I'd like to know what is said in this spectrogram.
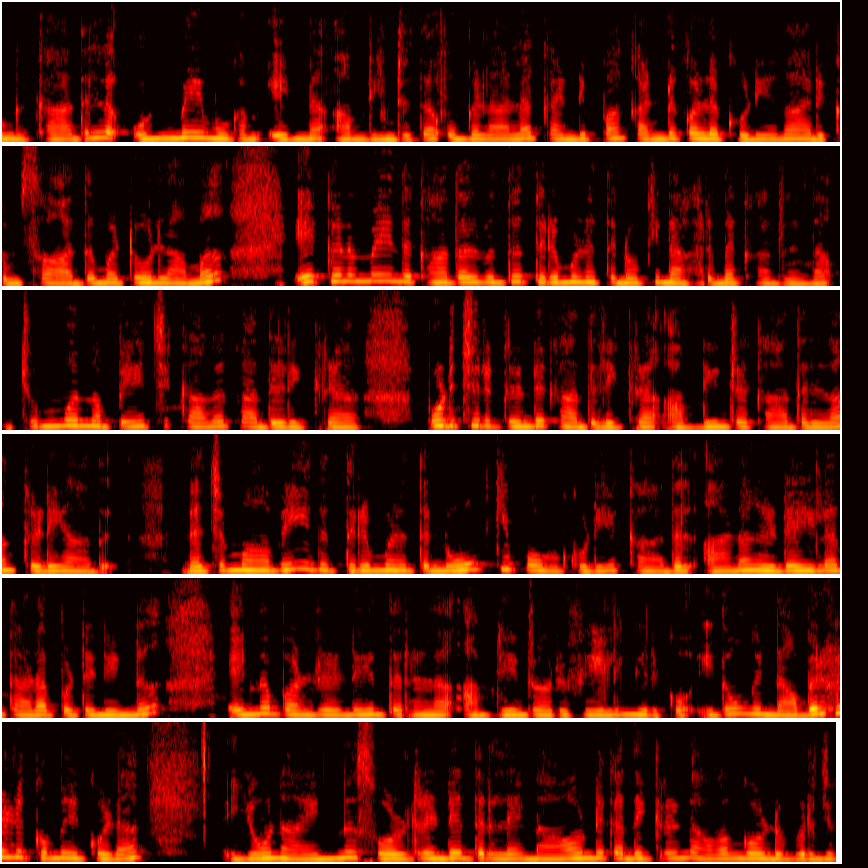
உங்கள் காதலில் உண்மை முகம் என்ன அப்படின்றத உங்களால் கண்டிப்பாக கண்டுகொள்ளக்கூடியதா இருக்கும். ஸோ அது மட்டும் இல்லாமல் ஏற்கனவே இந்த காதல் வந்து திருமணத்தை நோக்கி நகர்ந்த காதல் தான். சும்மா நான் பேச்சுக்காக காதலிக்கிறேன், பிடிச்சிருக்குன்ட்டு காதலிக்கிறேன் அப்படின்ற காதல்லாம் கிடையாது. நிஜமாவே இது திருமணத்தை நோக்கி போகக்கூடிய காதல். ஆனால் இடையில் தடப்பட்டு நின்று என்ன பண்றதுன்னே தெரில அப்படின்ற ஒரு ஃபீலிங் இருக்கும். இது உங்கள் நபர்களுக்குமே கூட ஐயோ! நான் என்ன சொல்கிறேன்னே தெரில நான் ஒன்று கதைக்கிறேன்னு அவங்க ஒன்று புரிஞ்சு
